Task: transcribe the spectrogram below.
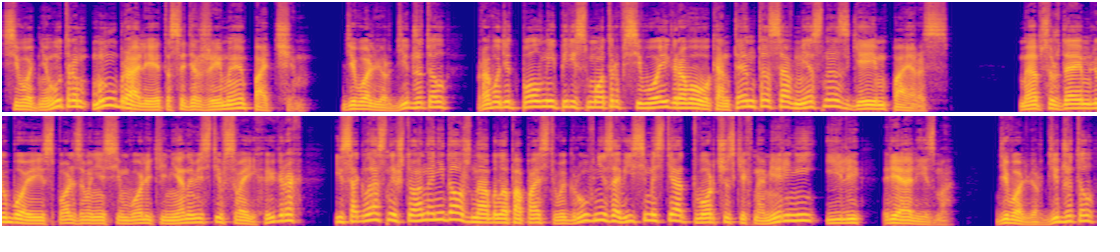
Сегодня утром мы убрали это содержимое патчем. Devolver Digital проводит полный пересмотр всего игрового контента совместно с Game Pirates. Мы обсуждаем любое использование символики ненависти в своих играх и согласны, что она не должна была попасть в игру вне зависимости от творческих намерений или реализма. Devolver Digital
